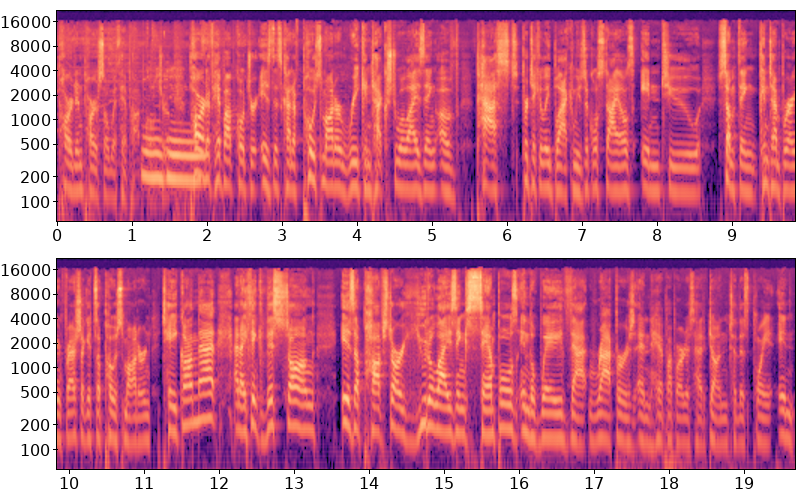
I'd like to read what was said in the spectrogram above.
part and parcel with hip hop culture. Mm-hmm. Part of hip hop culture is this kind of postmodern recontextualizing of past, particularly black musical styles, into something contemporary and fresh. Like it's a postmodern take on that. And I think this song is a pop star utilizing samples in the way that rappers and hip hop artists had done to this point, in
